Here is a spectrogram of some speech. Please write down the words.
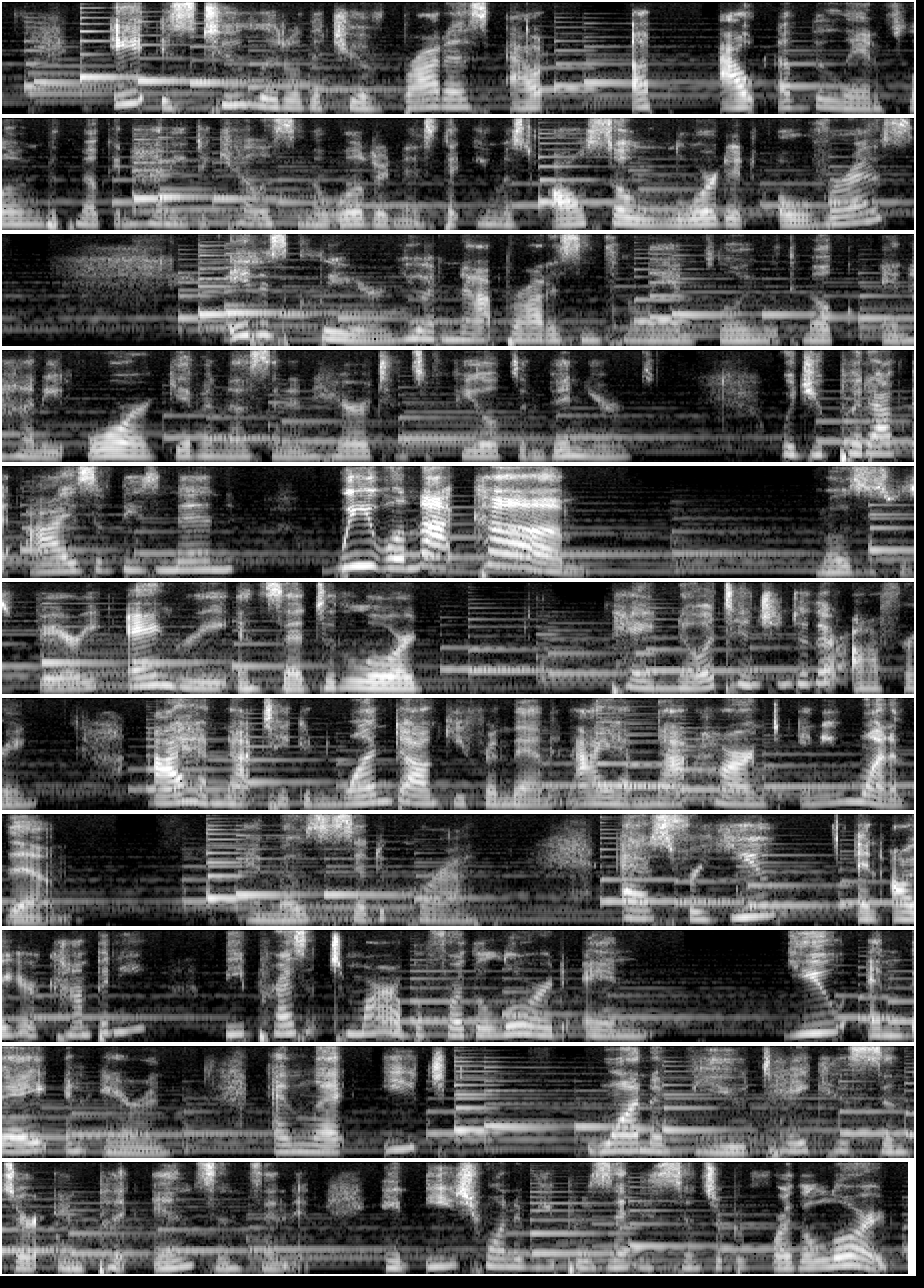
It is too little that you have brought us out up out of the land flowing with milk and honey to kill us in the wilderness, that you must also lord it over us. It is clear you have not brought us into the land flowing with milk and honey, or given us an inheritance of fields and vineyards. Would you put out the eyes of these men? We will not come. Moses was very angry and said to the Lord, Pay no attention to their offering. I have not taken one donkey from them, and I have not harmed any one of them. And Moses said to Korah, As for you and all your company, be present tomorrow before the Lord, and you and they and Aaron, and let each one of you take his censer and put incense in it, and each one of you present his censer before the Lord.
